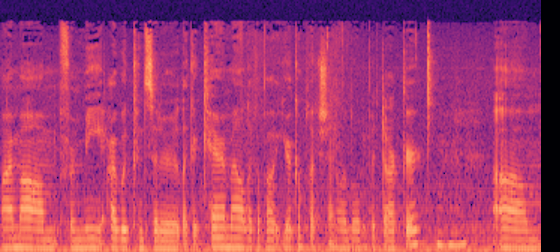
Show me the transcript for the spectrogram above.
My mom, for me, I would consider like a caramel, like about your complexion or a little bit darker. Mhm. Um,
